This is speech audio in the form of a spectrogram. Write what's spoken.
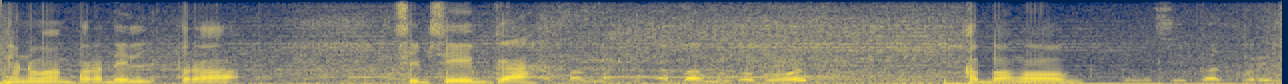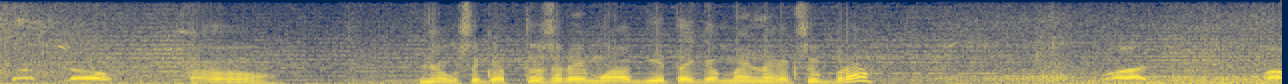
Ano naman para dil para sib-sib ka. Abang, mag, abang magagod. Abang og. Kinisikat, 40 adlaw. Oo. Nya usagat to sa mo agi tay gamay lang kag sobra. Kuan, ma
